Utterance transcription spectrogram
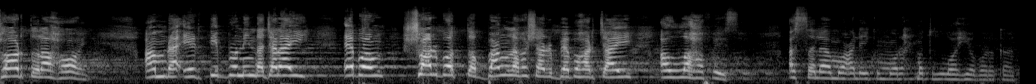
ঝড় তোলা হয়। আমরা এর তীব্র নিন্দা জানাই এবং সর্বত্র বাংলা ভাষার ব্যবহার চাই। আল্লাহ হাফিজ। আসসালামু আলাইকুম রহমতুল্লাহ বরকাত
